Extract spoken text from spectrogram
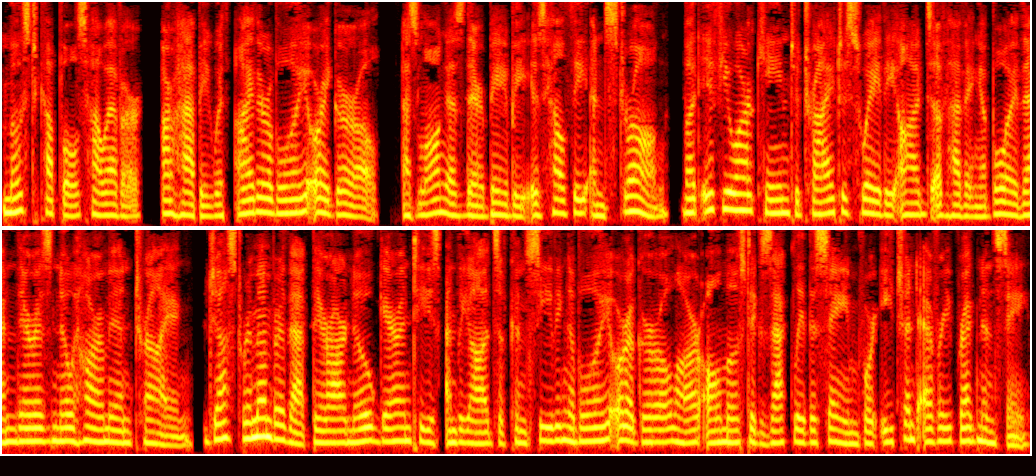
Most couples, however, are happy with either a boy or a girl, as long as their baby is healthy and strong. But if you are keen to try to sway the odds of having a boy, then there is no harm in trying. Just remember that there are no guarantees, and the odds of conceiving a boy or a girl are almost exactly the same for each and every pregnancy.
